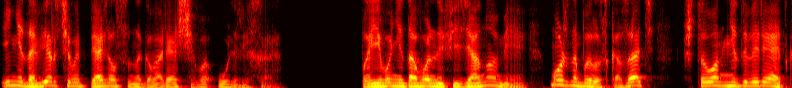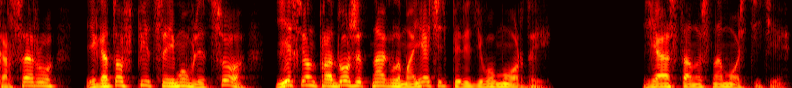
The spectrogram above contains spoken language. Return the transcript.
и недоверчиво пялился на говорящего Ульриха. По его недовольной физиономии можно было сказать, что он не доверяет Корсару и готов впиться ему в лицо, если он продолжит нагло маячить перед его мордой. «Я останусь на мостике.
